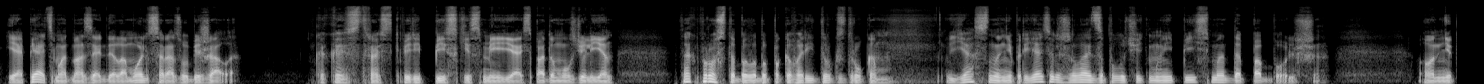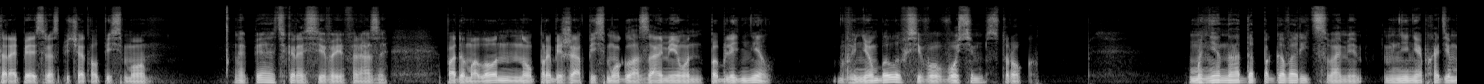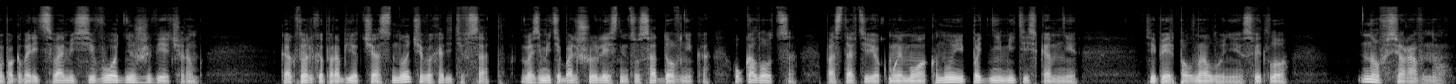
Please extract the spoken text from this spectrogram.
И опять мадемуазель де Ламоль сразу убежала. «Какая страсть к переписке!» — смеясь, подумал Жюльен. «Так просто было бы поговорить друг с другом. Ясно, неприятель желает заполучить мои письма, да побольше». Он, не торопясь, распечатал письмо. «Опять красивые фразы», — подумал он, но, пробежав письмо глазами, он побледнел. В нем было всего восемь строк. «Мне надо поговорить с вами. Мне необходимо поговорить с вами сегодня же вечером. Как только пробьет час ночи, выходите в сад. Возьмите большую лестницу садовника, у колодца, поставьте ее к моему окну и поднимитесь ко мне. Теперь полнолуние, светло, но все равно».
